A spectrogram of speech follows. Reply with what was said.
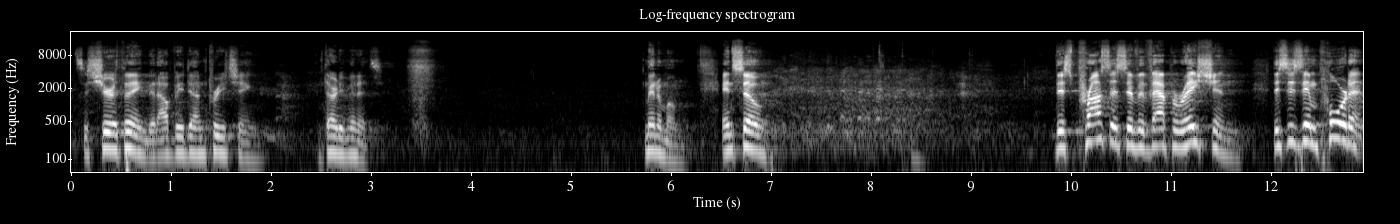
it's a sure thing that I'll be done preaching in 30 minutes. Minimum. And so, this process of evaporation, this is important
